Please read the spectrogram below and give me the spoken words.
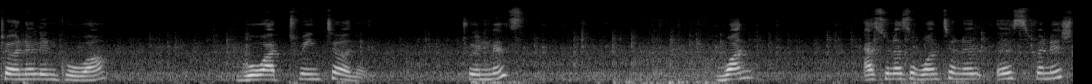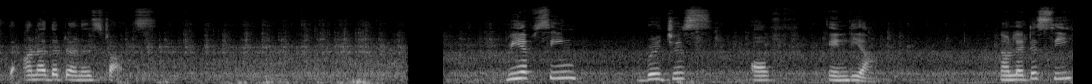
Tunnel in Goa, Goa Twin Tunnel. Twin mills. One, as soon as one tunnel is finished, another tunnel starts. We have seen bridges of India. Now let us see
